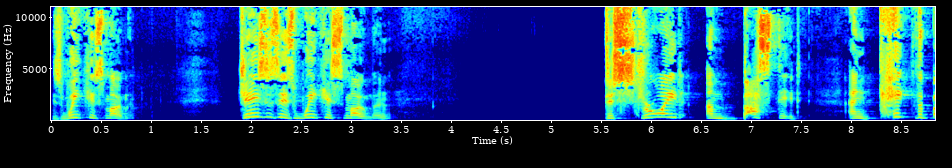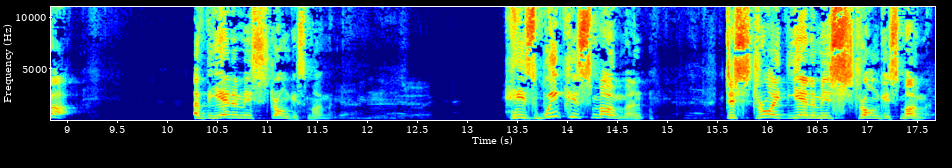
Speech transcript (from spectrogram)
His weakest moment. Jesus' weakest moment destroyed and busted and kicked the butt of the enemy's strongest moment. His weakest moment destroyed the enemy's strongest moment.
